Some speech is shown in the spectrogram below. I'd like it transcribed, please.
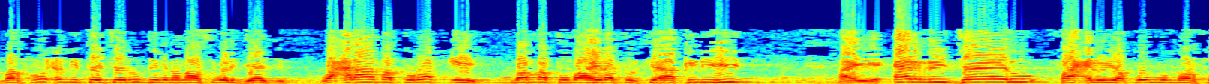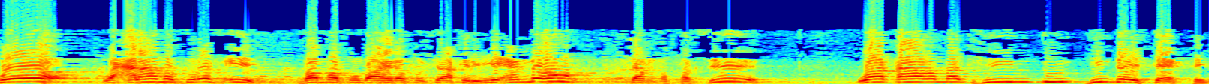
مرفوع لتجرد من الناaص والجاaزم وعaلاaمaة رفعhi dمة ظاahiرة في akhirihi haye الrijaalu faacilu yaquumu marfuuع وacalaamaةu rafci damatun daahiraة fi akhiri لأnnahu jamcu tagsir وaqaamat hindun hinda istaagtay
